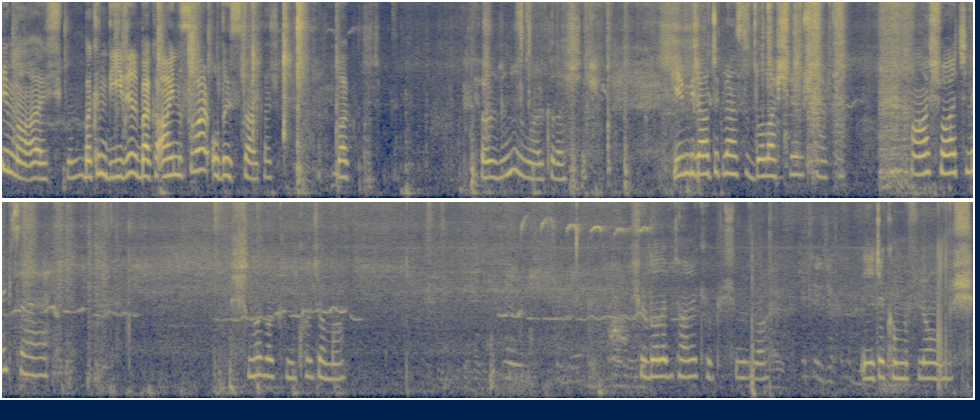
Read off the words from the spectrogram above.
Değil mi aşkım? Bakın diğeri bak aynısı var o da üstte arkadaşlar. Bak. Gördünüz mü arkadaşlar? Gelin birazcık ben sizi dolaştırayım şu tarafta. Aa şu ağaç ne güzel. Şuna bakın kocaman. Şurada da bir tane köpüşümüz var. İyice kamufle olmuş.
